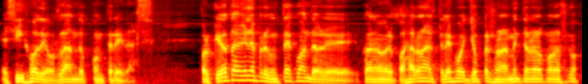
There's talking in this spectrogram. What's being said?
es hijo de Orlando Contreras. Porque yo también le pregunté cuando, cuando me pasaron al teléfono, yo personalmente no lo conozco,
